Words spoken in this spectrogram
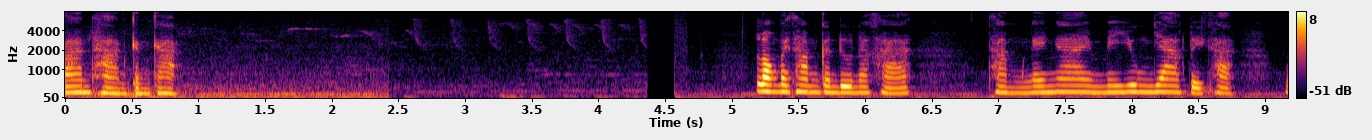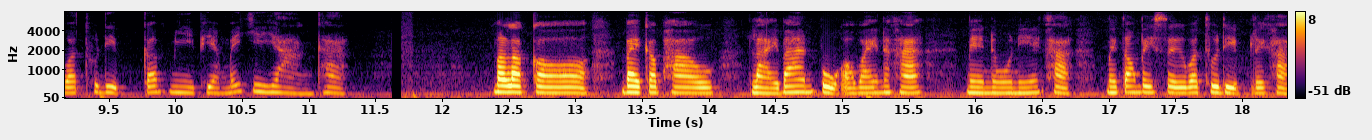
บ้านๆทานกันค่ะ ลองไปทำกันดูนะคะทำง่ายๆ ไม่ยุ่งยากเลยค่ะ วัตถุดิบก็มีเพียงไม่กี่อย่างค่ะมะละกอ ใบกะเพราหลายบ้านปลูกเอาไว้นะคะ เมนูนี้ค่ะ ไม่ต้องไปซื้อวัตถุดิบเลยค่ะ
